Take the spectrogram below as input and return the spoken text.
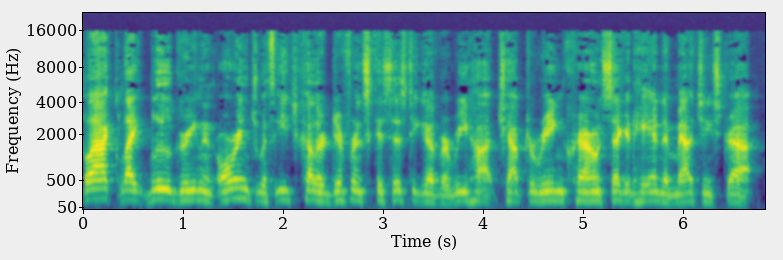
black, light blue, green, and orange, with each color difference consisting of a Rehaut chapter ring, crown, second hand, and matching strap.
